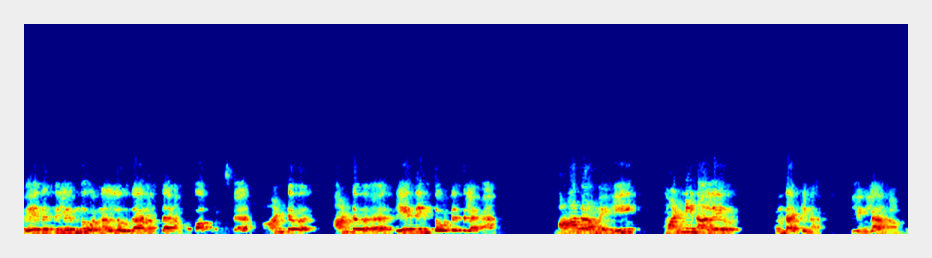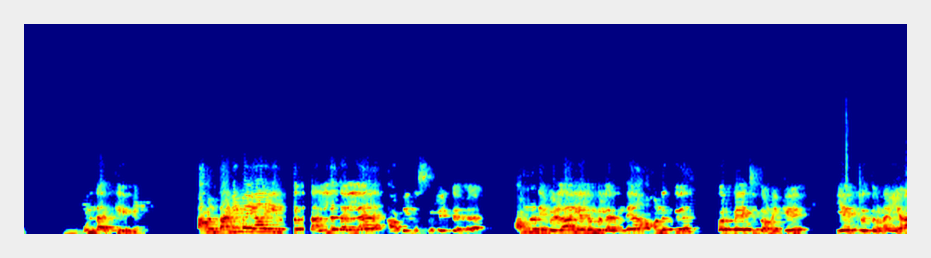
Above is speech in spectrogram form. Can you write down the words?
வேதத்திலிருந்து ஒரு நல்ல உதாரணத்தை நம்ம பார்ப்போம் சார் ஆண்டவர் ஆண்டவர் ஏதேன் தோட்டத்துல ஆதாமை மண்ணினாலே உண்டாக்கினார் இல்லைங்களா? உண்டாக்கி அவன் தனிமையா இருப்பது நல்லதல்ல அப்படின்னு சொல்லிட்டு அவனுடைய விழா எலும்புல இருந்து அவனுக்கு ஒரு பேச்சு துணைக்கு ஏற்ற துணையா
